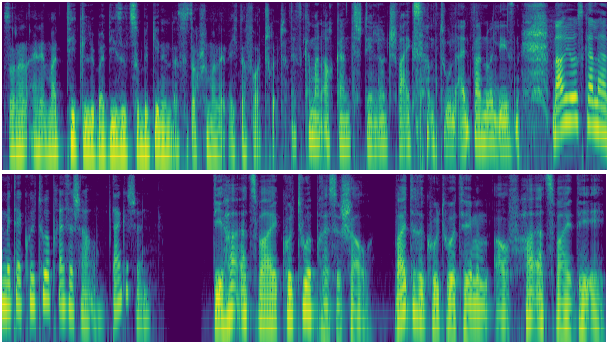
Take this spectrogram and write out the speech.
sondern einem Artikel über diese zu beginnen. Das ist doch schon mal ein echter Fortschritt. Das kann man auch ganz still und schweigsam tun, einfach nur lesen. Mario Scala mit der Kulturpresseschau. Dankeschön. Die HR2 Kulturpresseschau. Weitere Kulturthemen auf hr2.de.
